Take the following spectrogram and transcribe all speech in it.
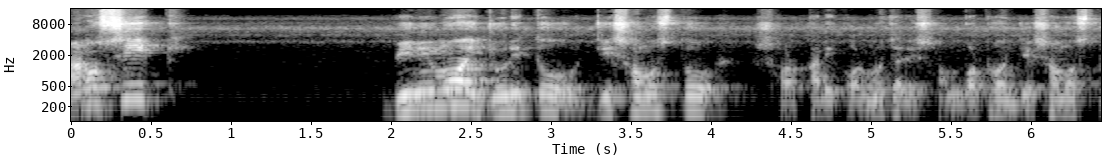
মানসিক বিনিময় জড়িত যে সমস্ত সরকারি কর্মচারী সংগঠন, যে সমস্ত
